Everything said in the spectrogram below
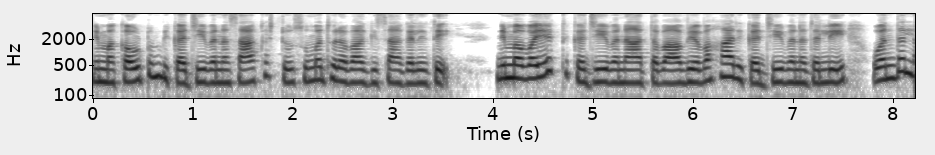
ನಿಮ್ಮ ಕೌಟುಂಬಿಕ ಜೀವನ ಸಾಕಷ್ಟು ಸುಮಧುರವಾಗಿ ಸಾಗಲಿದೆ. ನಿಮ್ಮ ವೈಯಕ್ತಿಕ ಜೀವನ ಅಥವಾ ವ್ಯವಹಾರಿಕ ಜೀವನದಲ್ಲಿ ಒಂದಲ್ಲ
